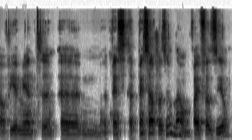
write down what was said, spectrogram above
obviamente, a, a pensar fazê-lo, não, vai fazê-lo,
